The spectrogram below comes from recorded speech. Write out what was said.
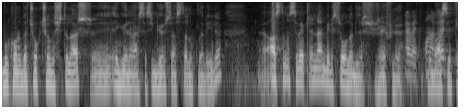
bu konuda çok çalıştılar. Ee, Ege Üniversitesi göğüs hastalıklarıyla. Ee, Astımın sebeplerinden birisi olabilir reflü. Evet ona göre hepsi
